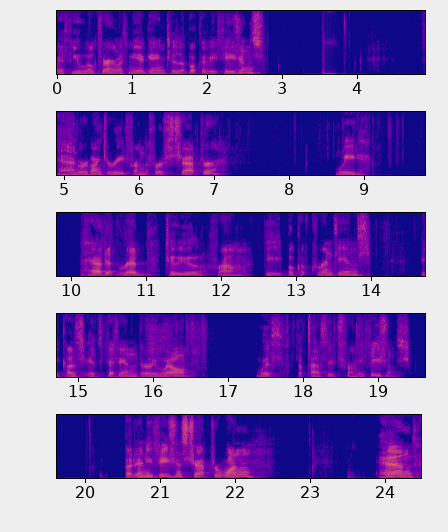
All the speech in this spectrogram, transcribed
if you will turn with me again to the book of Ephesians. And we're going to read from the first chapter. We had it read to you from the book of Corinthians because it fit in very well with the passage from Ephesians. But in Ephesians chapter 1, and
